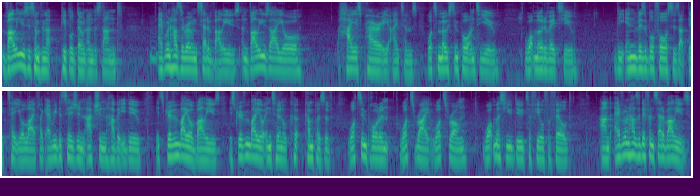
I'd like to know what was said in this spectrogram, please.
Values is something that people don't understand. Mm. Everyone has their own set of values, and values are your highest priority items. What's most important to you? What motivates you? The invisible forces that dictate your life, like every decision, action, habit you do, it's driven by your values. It's driven by your internal c- compass of what's important, what's right, what's wrong, what must you do to feel fulfilled. And everyone has a different set of values.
